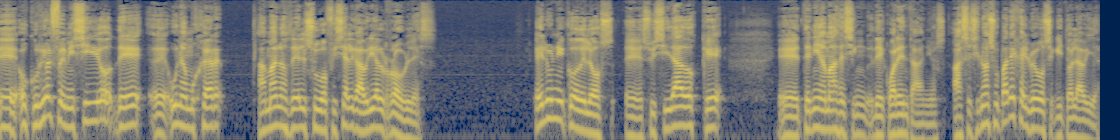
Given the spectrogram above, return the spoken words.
eh, ocurrió el femicidio de eh, una mujer a manos del suboficial Gabriel Robles, el único de los eh, suicidados que tenía más de, de 40 años. Asesinó a su pareja y luego se quitó la vida.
